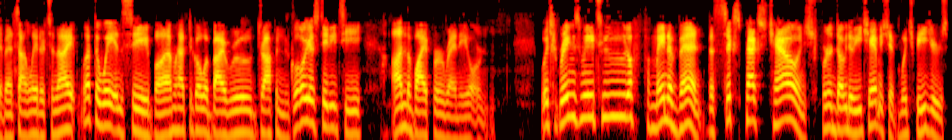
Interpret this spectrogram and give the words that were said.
event's on later tonight. We'll have to wait and see, but I'm going to have to go with Byru dropping the glorious DDT on the Viper, Randy Orton. Which brings me to the main event, the Six Packs Challenge for the WWE Championship, which features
